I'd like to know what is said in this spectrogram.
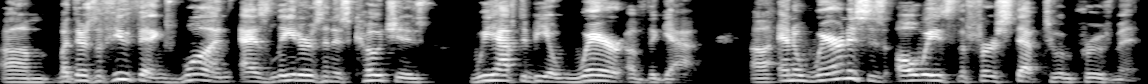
Um, but there's a few things. One, as leaders and as coaches, we have to be aware of the gap. Uh, and awareness is always the first step to improvement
